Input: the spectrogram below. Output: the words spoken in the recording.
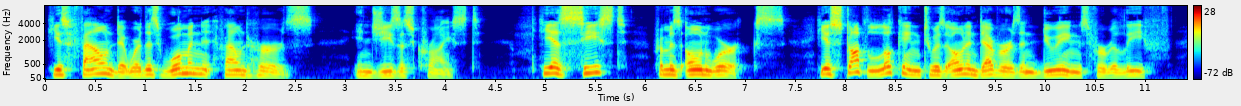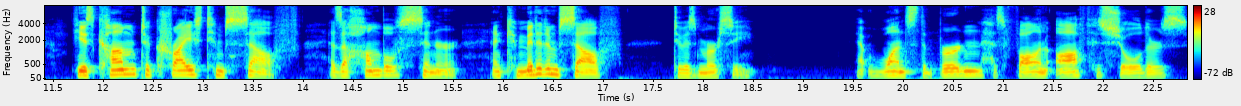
He has found it where this woman found hers, in Jesus Christ. He has ceased from his own works. He has stopped looking to his own endeavors and doings for relief. He has come to Christ himself as a humble sinner and committed himself to his mercy. At once the burden has fallen off his shoulders.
